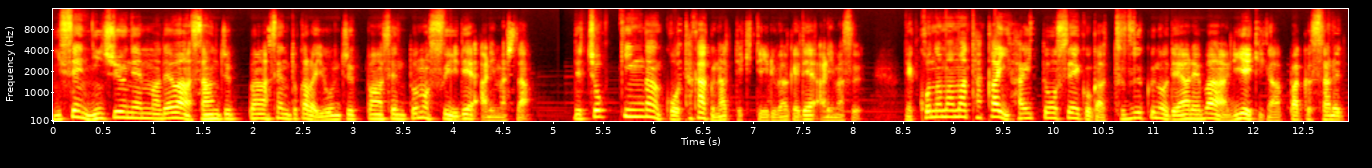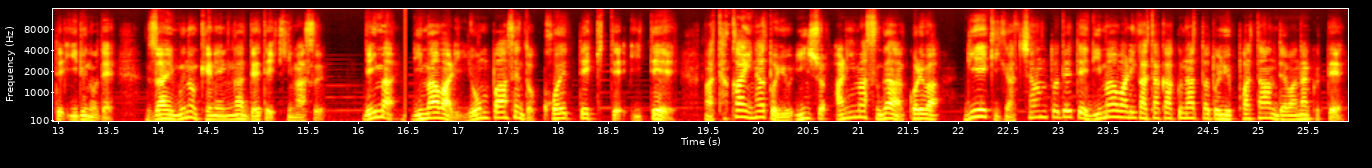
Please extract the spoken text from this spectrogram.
2020年までは30%から40%の推移でありました。で、直近がこう高くなってきているわけであります。で、このまま高い配当成功が続くのであれば、利益が圧迫されているので、財務の懸念が出てきます。で、今、利回り4%を超えてきていて、まあ、高いなという印象ありますが、これは利益がちゃんと出て利回りが高くなったというパターンではなくて、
